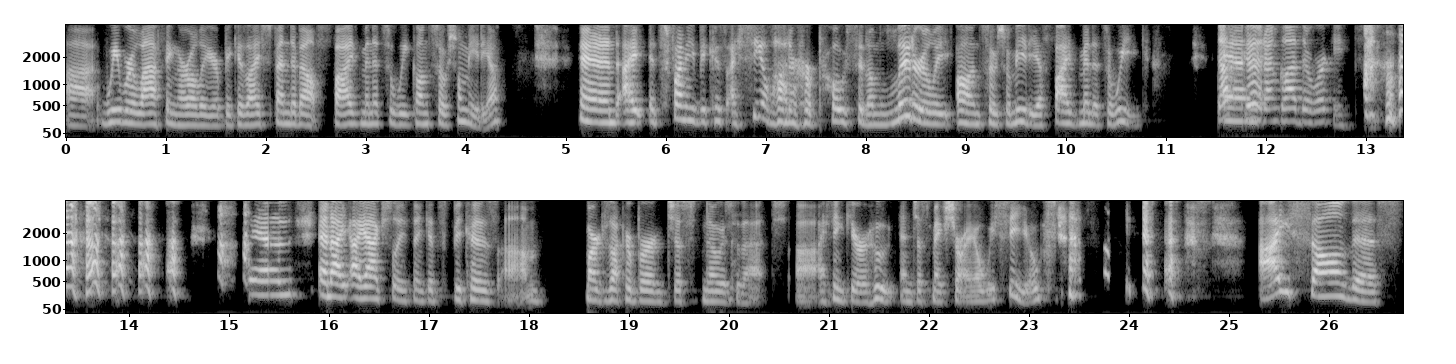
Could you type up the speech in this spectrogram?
uh, we were laughing earlier because I spend about five minutes a week on social media. And I it's funny because I see a lot of her posts and I'm literally on social media five minutes a week. That's and, good. I'm glad they're working. and and I, I actually think it's because um, Mark Zuckerberg just knows that uh, I think you're a hoot and just make sure I always see you. I saw this.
